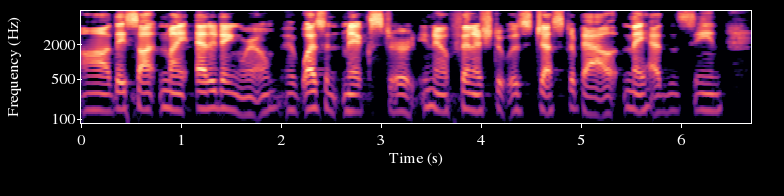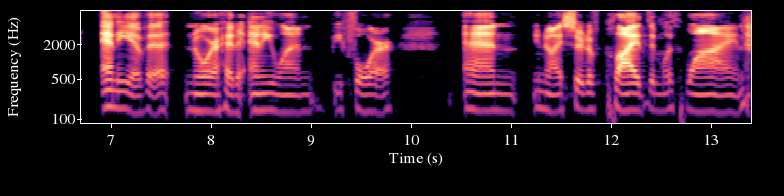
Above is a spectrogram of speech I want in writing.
uh, they saw it in my editing room. It wasn't mixed or, you know, finished. It was just about, and they hadn't seen any of it, nor had anyone before. And, you know, I sort of plied them with wine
